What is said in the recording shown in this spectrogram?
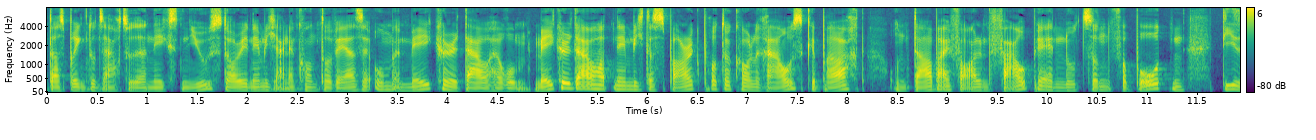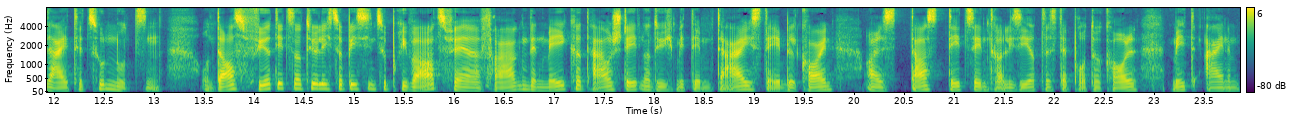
Das bringt uns auch zu der nächsten News Story, nämlich eine Kontroverse um MakerDAO herum. MakerDAO hat nämlich das Spark-Protokoll rausgebracht und dabei vor allem VPN-Nutzern verboten, die Seite zu nutzen. Und das führt jetzt natürlich so ein bisschen zu Privatsphäre-Fragen, denn MakerDAO steht natürlich mit dem DAI Stablecoin als das dezentralisierteste Protokoll mit einem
